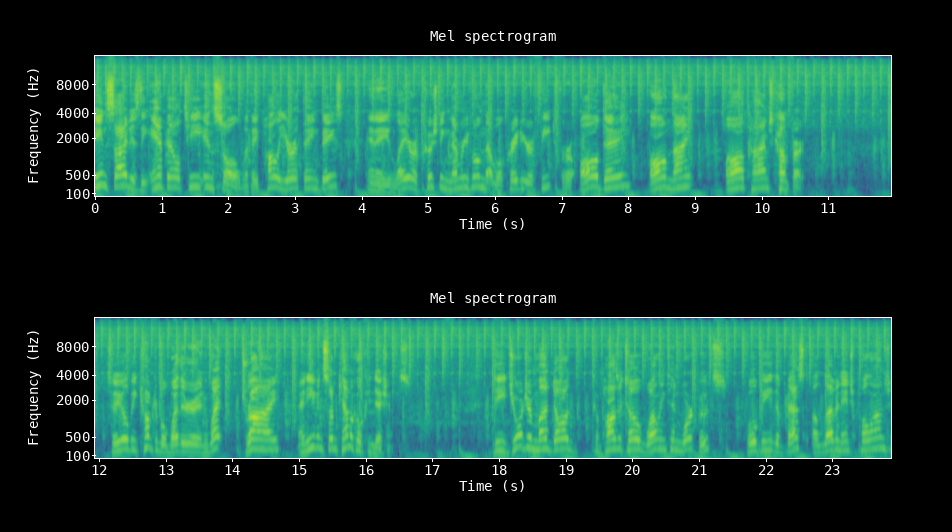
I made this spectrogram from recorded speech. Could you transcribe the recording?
Inside is the AMP LT insole with a polyurethane base and a layer of cushioning memory foam that will cradle your feet for all day, all night, all times comfort. So you'll be comfortable whether you're in wet, dry, and even some chemical conditions. The Georgia Mud Dog Composite Toe Wellington work boots will be the best 11 inch pull ons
